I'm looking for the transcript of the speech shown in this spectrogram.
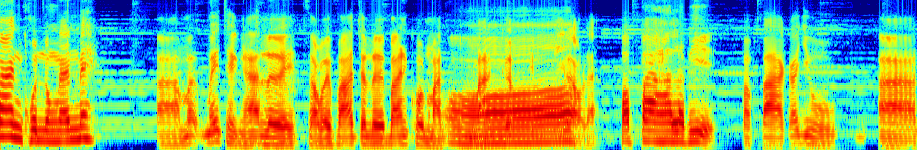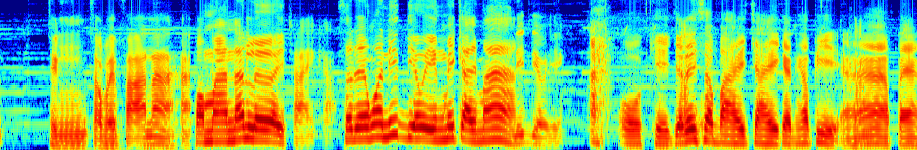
บ้านคนตรงนั้นไหมอ่าไม่ไม่ถึงฮะเลยเสาไฟฟ้าจะเลยบ้านคนมาอ๋อมาเกือบถึงที่เราแล้วปะปาละพี่ ปลาปลาก็อยู่อ่า ถึงเสาไฟฟ้านั่นนะฮะประมาณนั้นเลย ใช่ครับ แสดงว่านิดเดียวเองไม่ไกลมากนิดเดียวเอง อะโอเค จะได้สบายใจกันครับพี่อ่าแปลง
